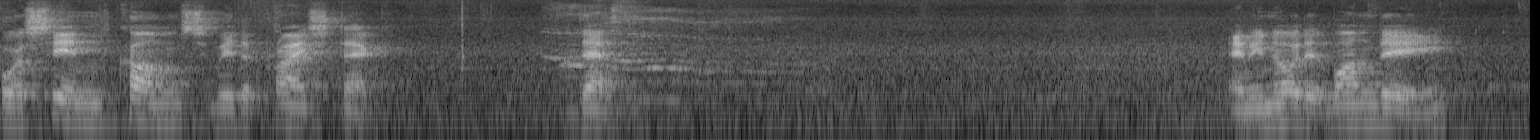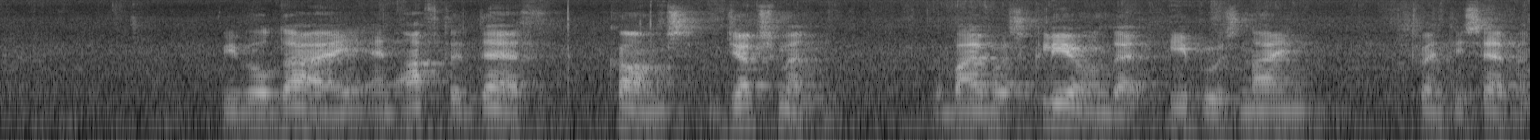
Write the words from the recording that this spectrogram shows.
for sin comes with a price tag death. And we know that one day we will die, and after death comes judgment. The Bible is clear on that. Hebrews 9 27.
